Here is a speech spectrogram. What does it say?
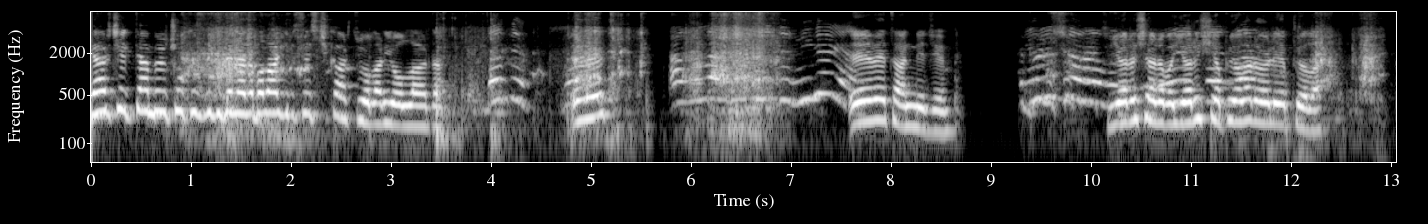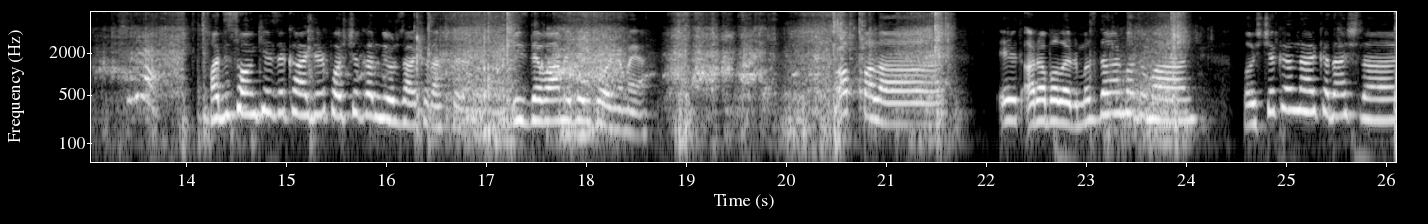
Gerçekten böyle çok hızlı giden arabalar gibi ses çıkartıyorlar yollarda. Bakın. Evet. Arabalar böyle dönüyor ya. Evet anneciğim. Yarış araba. Yarış araba yarış yapıyorlar öyle yapıyorlar. Hadi son kez de kaydırıp hoşçakalın diyoruz arkadaşlara. Biz devam ederiz oynamaya. Hoppala. Evet arabalarımız darma duman. Hoşçakalın arkadaşlar.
